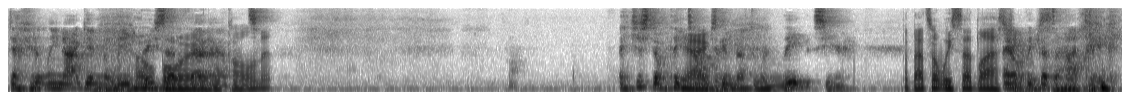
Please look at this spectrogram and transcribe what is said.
Definitely not getting the league Oh reset. boy, that you're happens. calling it. I just don't think Yeah, Tom's good enough to win the league this year. But that's what we said last year. I don't think that's so. a hot take.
